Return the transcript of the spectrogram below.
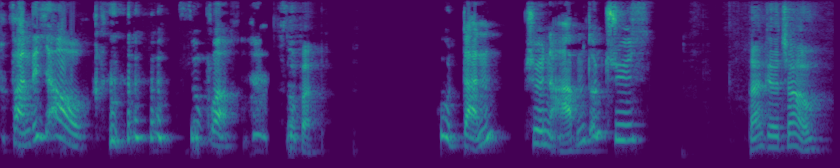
Fand ich auch. Super. Super. Gut, dann schönen Abend und tschüss. Danke, ciao.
